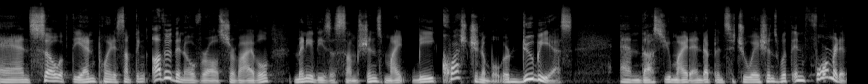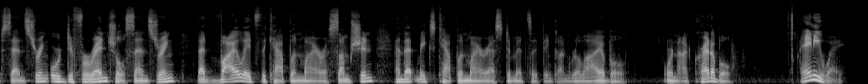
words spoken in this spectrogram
And so, if the endpoint is something other than overall survival, many of these assumptions might be questionable or dubious. And thus, you might end up in situations with informative censoring or differential censoring that violates the Kaplan Meier assumption and that makes Kaplan Meier estimates, I think, unreliable or not credible. Anyway,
